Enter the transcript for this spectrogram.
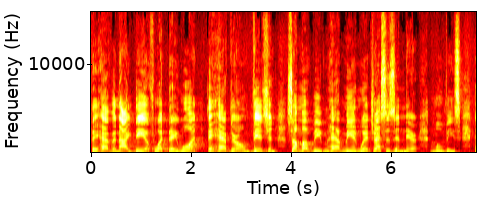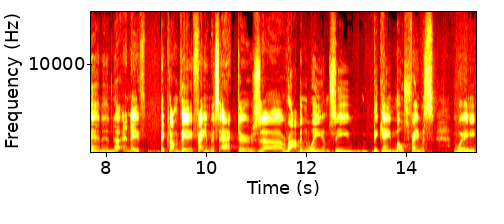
They have an idea of what they want. They have their own vision. Some of them even have men wear dresses in their movies, and in, uh, and they've become very famous actors. Uh, Robin Williams, he became most famous where he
